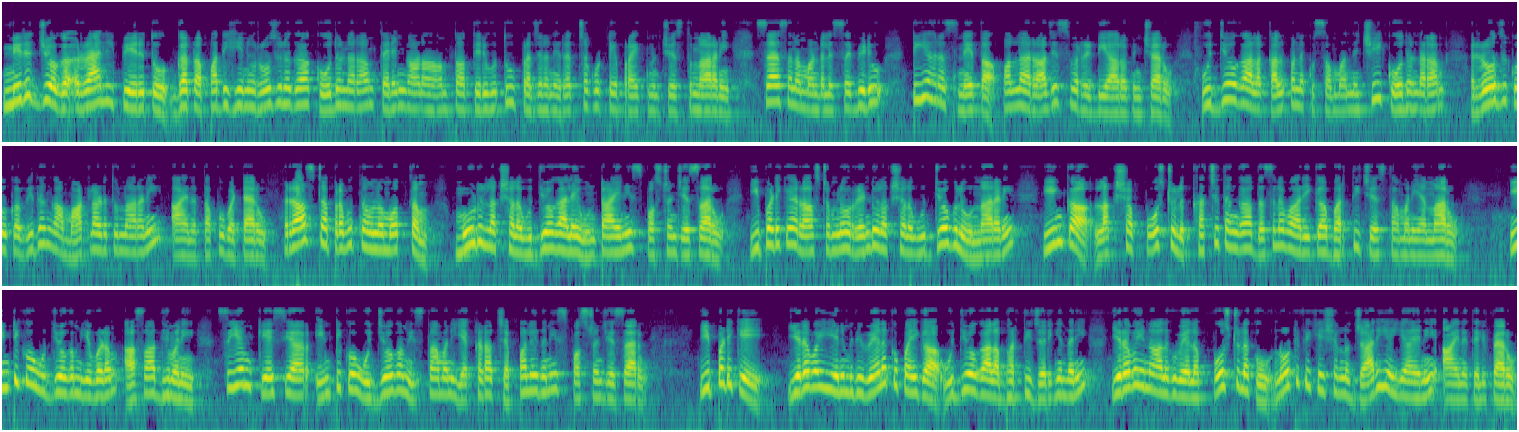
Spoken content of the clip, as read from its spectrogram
నిరుద్యోగ ర్యాలీ పేరుతో గత పదిహేను రోజులుగా కోదండరాం తెలంగాణ అంతా తిరుగుతూ ప్రజలని రెచ్చగొట్టే ప్రయత్నం చేస్తున్నారని శాసన మండలి సభ్యుడు టీఆర్ఎస్ నేత పల్లా రాజేశ్వరరెడ్డి ఆరోపించారు. ఉద్యోగాల కల్పనకు సంబంధించి కోదండరాం రోజుకొక విధంగా మాట్లాడుతున్నారని ఆయన తప్పుబట్టారు. రాష్ట ప్రభుత్వంలో మొత్తం మూడు లక్షల ఉద్యోగాలే ఉంటాయని స్పష్టం చేశారు. ఇప్పటికే రాష్ట్రంలో రెండు లక్షల ఉద్యోగులు ఉన్నారని ఇంకా లక్ష పోస్టులు ఖచ్చితంగా దశలవారీగా భర్తీ చేస్తామని అన్నారు. ఇంటికో ఉద్యోగం ఇవ్వడం అసాధ్యమని సీఎం కేసీఆర్ ఇంటికో ఉద్యోగం ఇస్తామని ఎక్కడా చెప్పలేదని స్పష్టం చేశారు. ఇప్పటికే ఇరవై ఎనిమిది వేలకు పైగా ఉద్యోగాల భర్తీ జరిగిందని ఇరవై నాలుగు వేల పోస్టులకు నోటిఫికేషన్లు జారీ అయ్యాయని ఆయన తెలిపారు.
